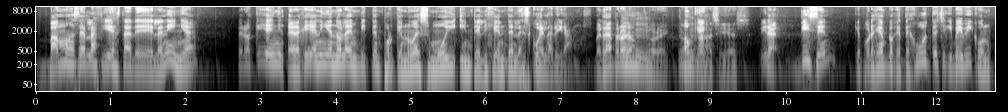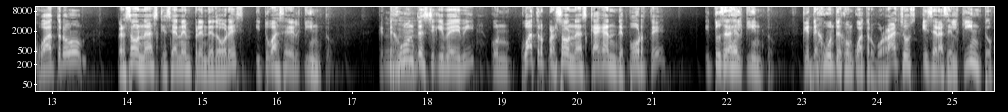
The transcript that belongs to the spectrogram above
vamos a hacer la fiesta de la niña, pero aquella, ni- a aquella niña no la inviten porque no es muy inteligente en la escuela, digamos. ¿Verdad, peruano? Correcto. Ok. Así es. Mira, dicen que, por ejemplo, que te juntes, Chiqui Baby, con cuatro personas que sean emprendedores y tú vas a ser el quinto. Que te juntes, Chiqui Baby, con cuatro personas que hagan deporte y tú serás el quinto. Que te juntes con cuatro borrachos y serás el quinto.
